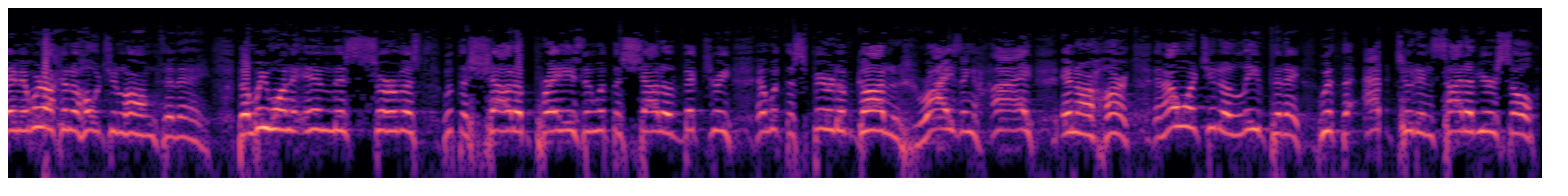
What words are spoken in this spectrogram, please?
Amen. We're not going to hold you long today, but we want to end this service with the shout of praise and with the shout of victory and with the Spirit of God rising high in our heart. And I want you to leave today with the attitude inside of your soul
